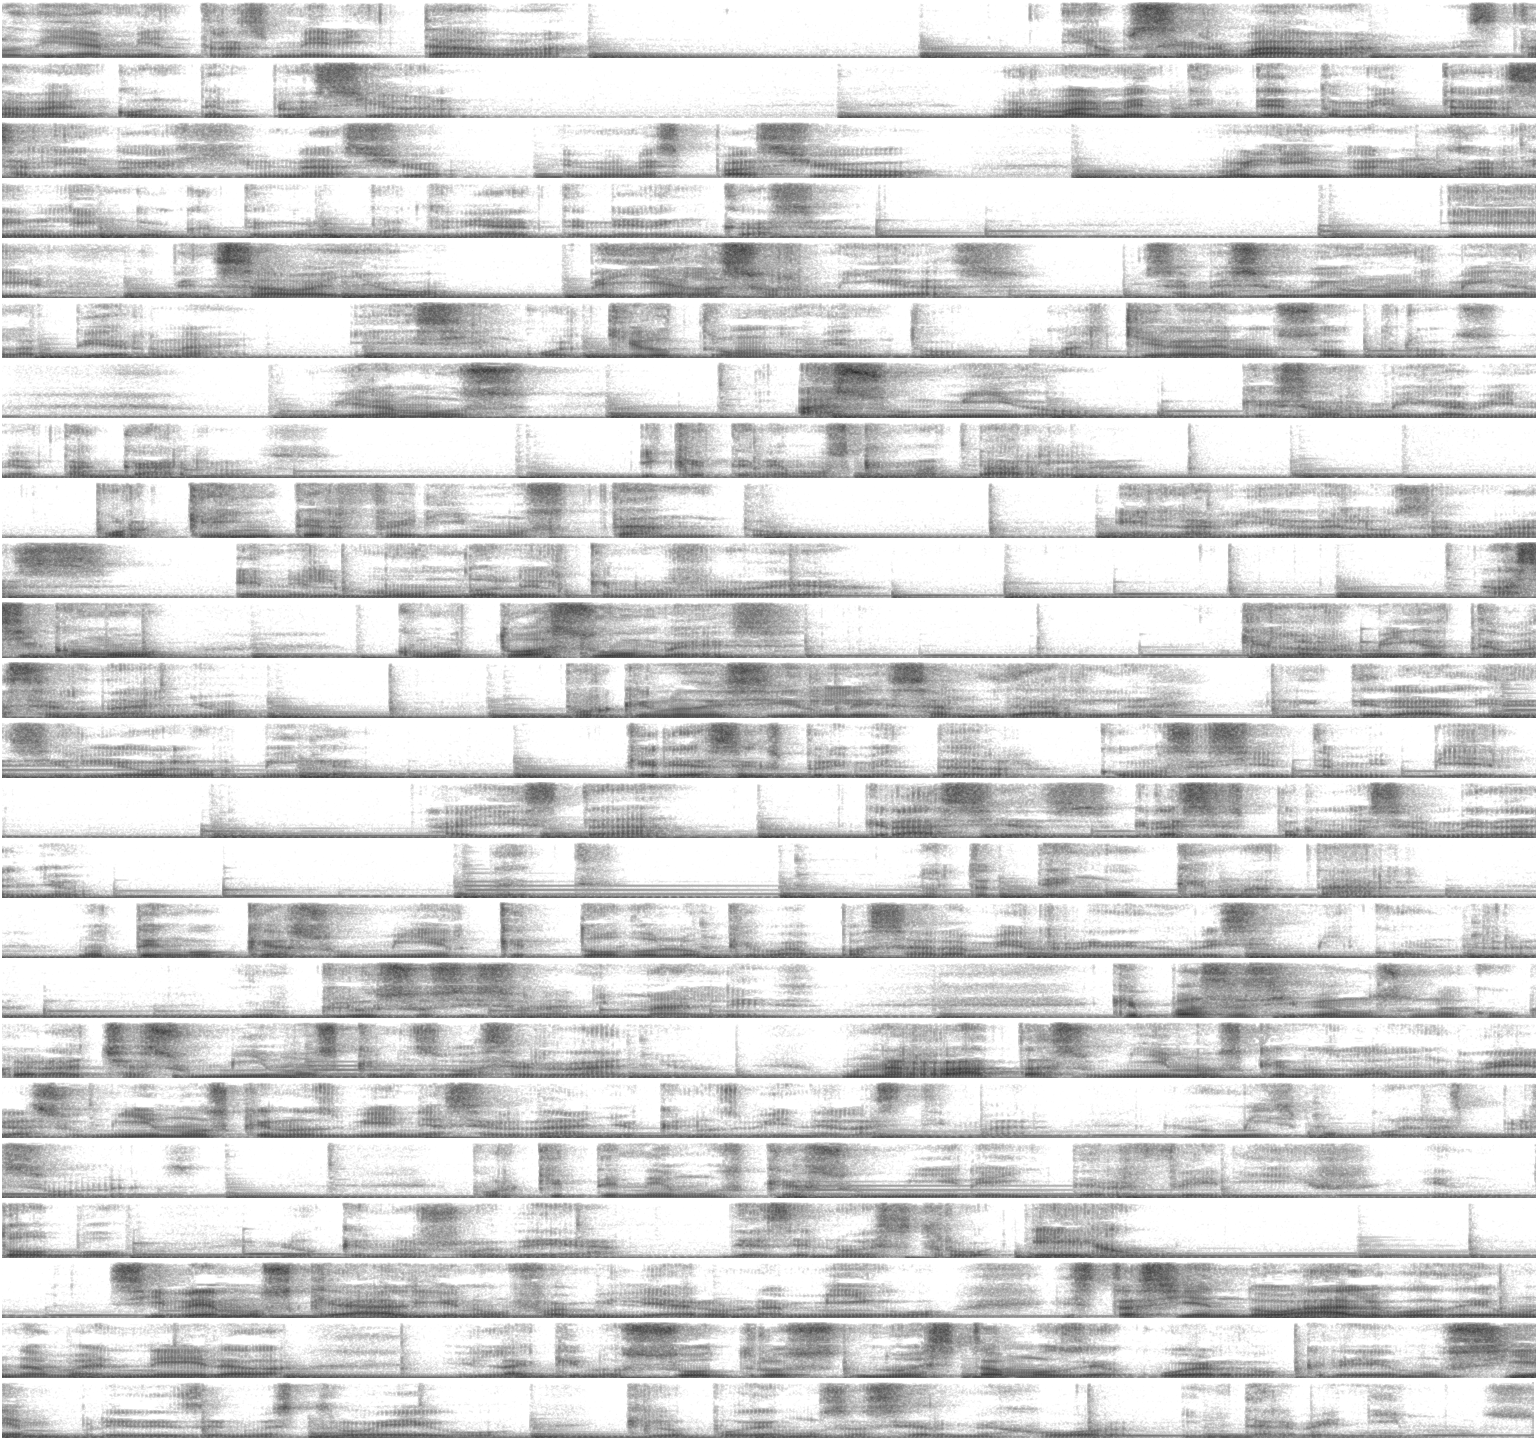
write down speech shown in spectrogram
otro día mientras meditaba y observaba, estaba en contemplación, normalmente intento meditar saliendo del gimnasio en un espacio muy lindo, en un jardín lindo que tengo la oportunidad de tener en casa. Y pensaba yo, veía las hormigas, se me subió una hormiga a la pierna y si en cualquier otro momento, cualquiera de nosotros, hubiéramos asumido que esa hormiga viene a atacarnos y que tenemos que matarla, ¿por qué interferimos tanto en la vida de los demás, en el mundo en el que nos rodea? Así como, como tú asumes que la hormiga te va a hacer daño, ¿por qué no decirle, saludarla literal y decirle, hola hormiga, querías experimentar cómo se siente mi piel? Ahí está, gracias, gracias por no hacerme daño. Vete, no te tengo que matar, no tengo que asumir que todo lo que va a pasar a mi alrededor es en mi contra, incluso si son animales. ¿Qué pasa si vemos una cucaracha? Asumimos que nos va a hacer daño. Una rata asumimos que nos va a morder, asumimos que nos viene a hacer daño, que nos viene a lastimar. Lo mismo con las personas. ¿Por qué tenemos que asumir e interferir en todo lo que nos rodea desde nuestro ego? Si vemos que alguien, un familiar, un amigo, está haciendo algo de una manera en la que nosotros no estamos de acuerdo, creemos siempre desde nuestro ego que lo podemos hacer mejor, intervenimos.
